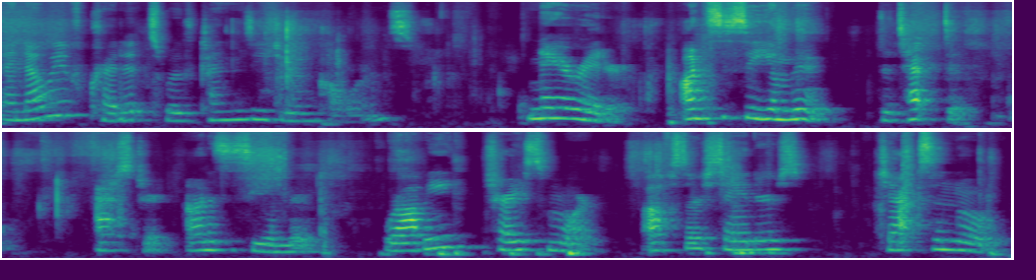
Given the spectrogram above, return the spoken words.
And now we have credits with Kensey June Collins. Narrator. Anastasia Moon. Detective. Astrid. Anastasia Moon. Robbie. Tres Moore. Officer Sanders. Jackson Knoll.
